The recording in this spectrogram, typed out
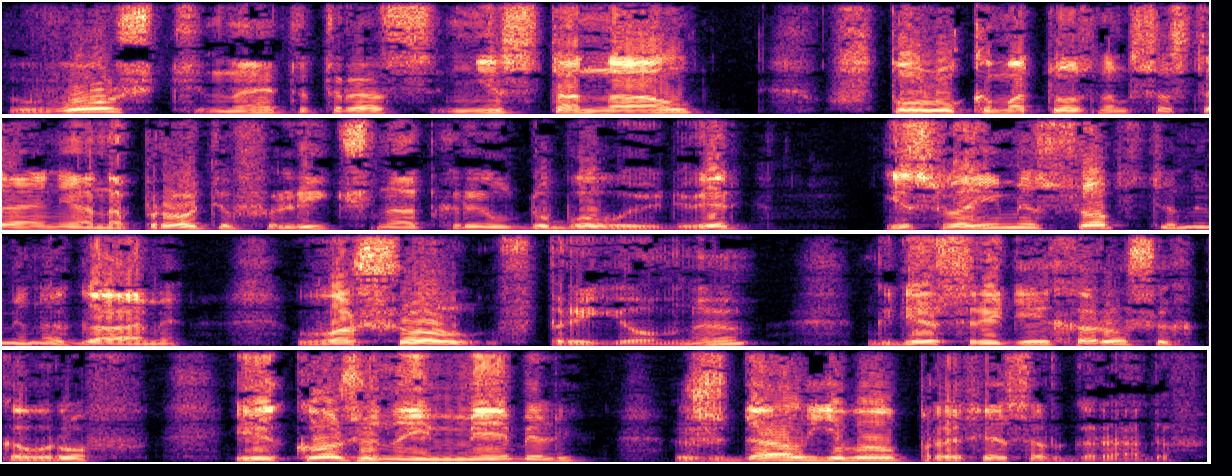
Вождь на этот раз не стонал в полукоматозном состоянии, а напротив лично открыл дубовую дверь и своими собственными ногами вошел в приемную, где среди хороших ковров и кожаной мебели ждал его профессор Градов.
